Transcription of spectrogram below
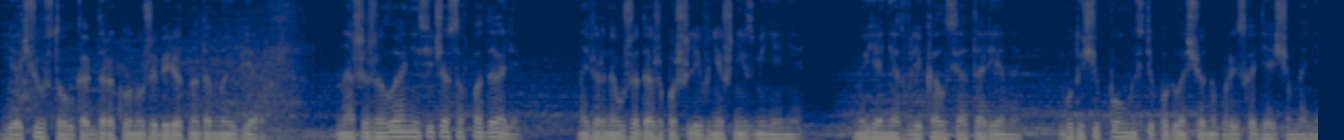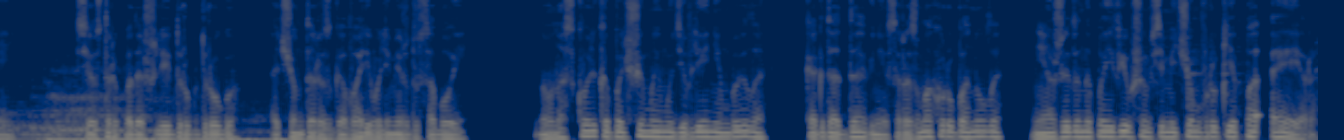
Я чувствовал, как дракон уже берет надо мной вверх. Наши желания сейчас совпадали. Наверное, уже даже пошли внешние изменения — но я не отвлекался от арены, будучи полностью поглощенным происходящим на ней. Сестры подошли друг к другу, о чем-то разговаривали между собой. Но насколько большим моим удивлением было, когда Дагни с размаху рубанула неожиданно появившимся мечом в руке по Эйр.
